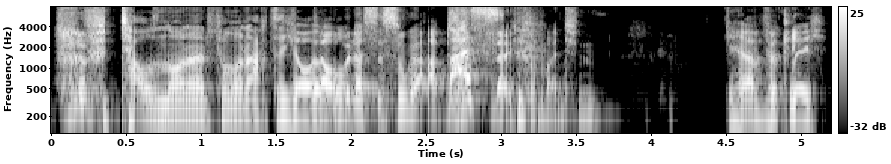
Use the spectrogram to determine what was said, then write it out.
Für 1985 Euro. Ich glaube, das ist sogar Absicht Was? vielleicht von manchen. Ja, wirklich.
